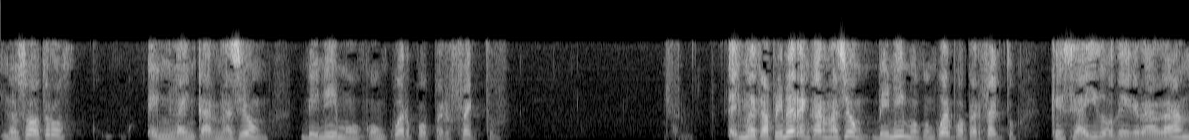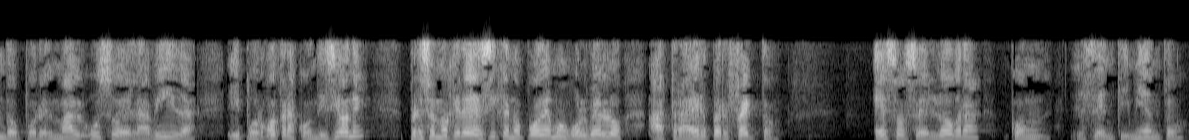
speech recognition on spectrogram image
nosotros en la encarnación vinimos con cuerpos perfectos en nuestra primera encarnación vinimos con cuerpo perfecto que se ha ido degradando por el mal uso de la vida y por otras condiciones, pero eso no quiere decir que no podemos volverlo a traer perfecto. Eso se logra con el sentimiento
